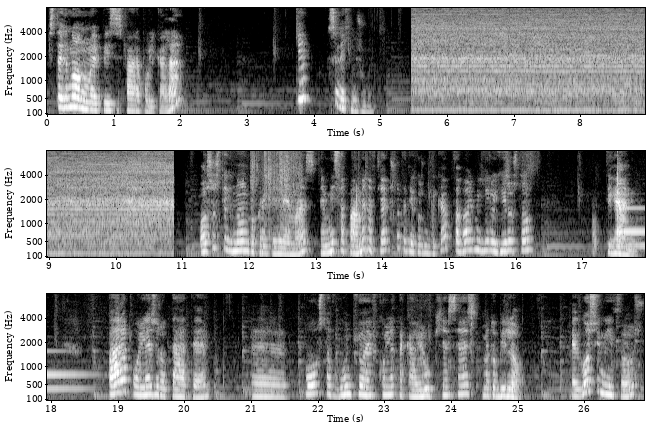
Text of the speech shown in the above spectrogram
Στεγνώνουμε επίσης πάρα πολύ καλά και συνεχίζουμε. Όσο στεγνώνει το κρακελέ μας, εμείς θα πάμε να φτιάξουμε τα διακοσμητικά που θα βάλουμε γύρω γύρω στο τηγάνι. Πάρα πολλές ρωτάτε ε, πώς θα βγουν πιο εύκολα τα καλούπια σας με τον πυλό. Εγώ συνήθως,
